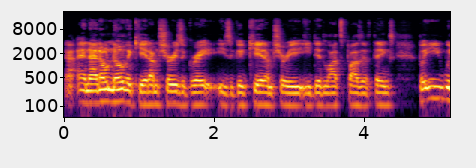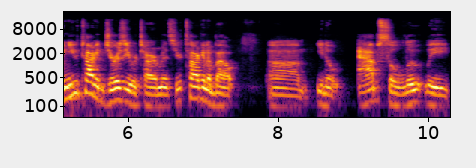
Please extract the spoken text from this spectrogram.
And I don't know the kid. I'm sure he's a great, he's a good kid. I'm sure he, he did lots of positive things. But you, when you talk jersey retirements, you're talking about, um, you know, absolutely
